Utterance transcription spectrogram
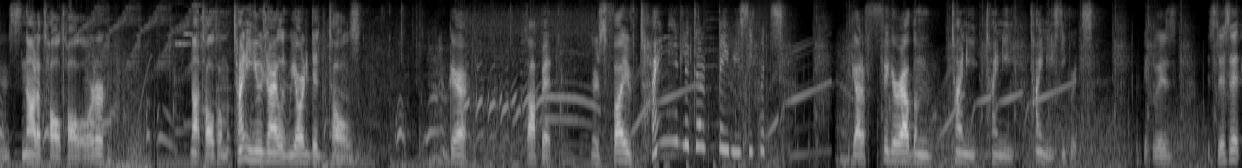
It's not a tall tall order. Not tall. Tiny huge island. We already did the talls. Okay. Stop it. There's five tiny little baby secrets. gotta figure out them tiny, tiny, tiny secrets. It was... Is this it?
